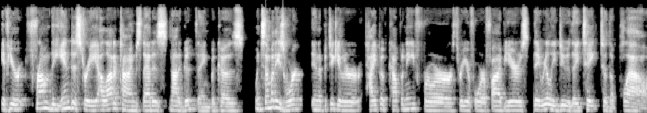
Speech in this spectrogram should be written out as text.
if you're from the industry, a lot of times that is not a good thing because when somebody's worked in a particular type of company for three or four or five years, they really do. They take to the plow.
